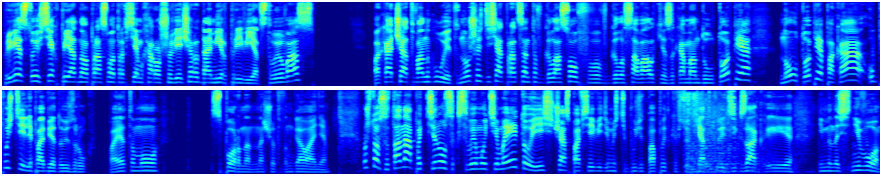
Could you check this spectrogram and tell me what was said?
Приветствую всех, приятного просмотра, всем хорошего вечера. Дамир, приветствую вас. Пока чат вангует, ну, 60% голосов в голосовалке за команду Утопия, но Утопия пока упустили победу из рук. Поэтому спорно насчет вангования. Ну что, Сатана подтянулся к своему тиммейту, и сейчас, по всей видимости, будет попытка все-таки открыть зигзаг и именно с него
